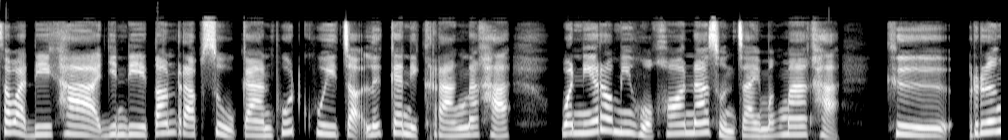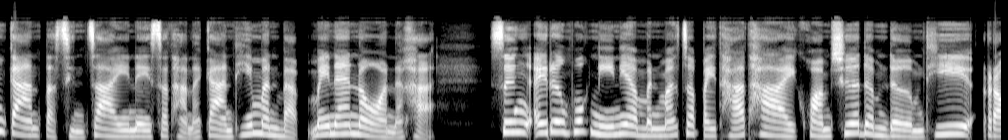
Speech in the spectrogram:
สวัสดีค่ะ ยินดีต้อนรับสู่การพูดคุยเจาะลึกกันอีกครั้งนะคะ วันนี้เรามีหัวข้อน่าสนใจมากๆค่ะ คือเรื่องการตัดสินใจในสถานการณ์ที่มันแบบไม่แน่นอนนะคะซึ่งไอ้เรื่องพวกนี้เนี่ยมันมักจะไปท้าทายความเชื่อเดิมๆที่เรา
